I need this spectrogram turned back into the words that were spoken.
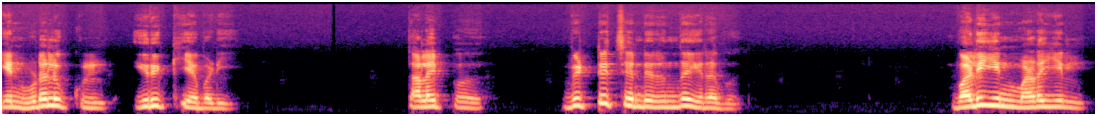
என் உடலுக்குள் இருக்கியபடி தலைப்பு விட்டு சென்றிருந்த இரவு. வழியின் மழையில்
